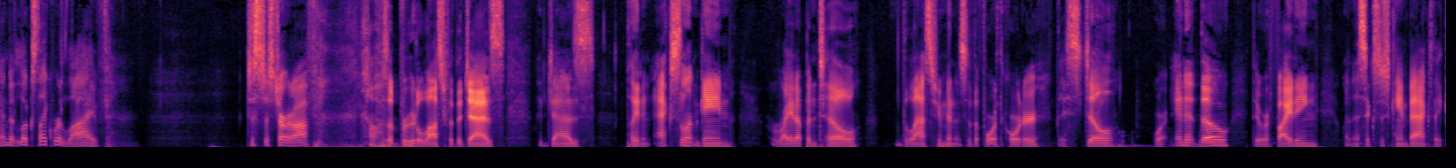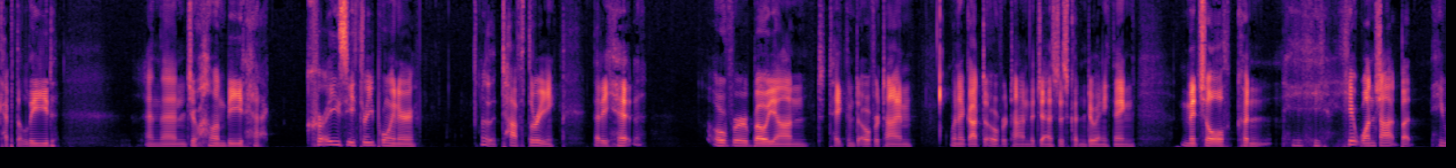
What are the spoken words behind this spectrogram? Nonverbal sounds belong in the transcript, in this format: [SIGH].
and it looks like we're live. Just to start off, [LAUGHS] that was a brutal loss for the Jazz. The Jazz played an excellent game right up until the last few minutes of the fourth quarter. They still were in it though. They were fighting. When the Sixers came back, they kept the lead. And then [LAUGHS] Joel Embiid had a crazy three pointer. It was a tough three that he hit over Bojan to take them to overtime. When it got to overtime, the Jazz just couldn't do anything. Mitchell couldn't. He, he hit one shot, but he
